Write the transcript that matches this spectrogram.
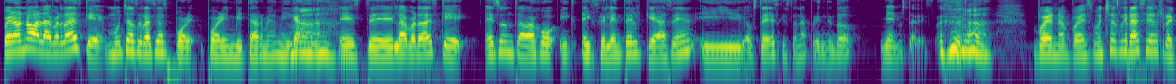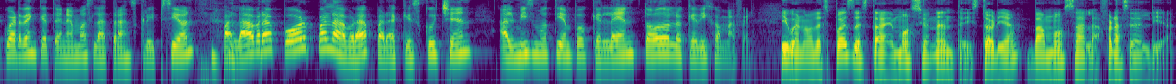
pero no, la verdad es que muchas gracias por, por invitarme, amiga. Este, la verdad es que es un trabajo ex- excelente el que hacen y a ustedes que están aprendiendo, bien ustedes. Bueno, pues muchas gracias. Recuerden que tenemos la transcripción palabra por palabra para que escuchen al mismo tiempo que leen todo lo que dijo Maffer. Y bueno, después de esta emocionante historia, vamos a la frase del día.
